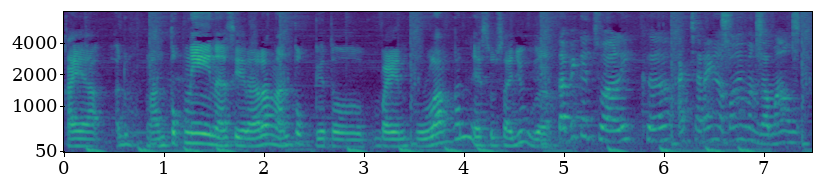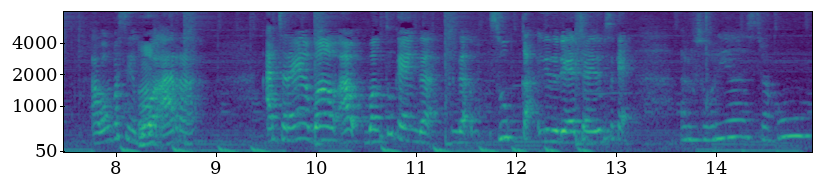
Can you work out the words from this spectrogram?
kayak aduh ngantuk nih nah si Rara ngantuk gitu. Pengen pulang kan ya susah juga. Tapi kecuali ke acara yang abang emang gak mau. Abang pasti ngebawa arah acaranya abang abang tuh kayak nggak nggak suka gitu di acara itu. Kayak aduh sorry ya istri aku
